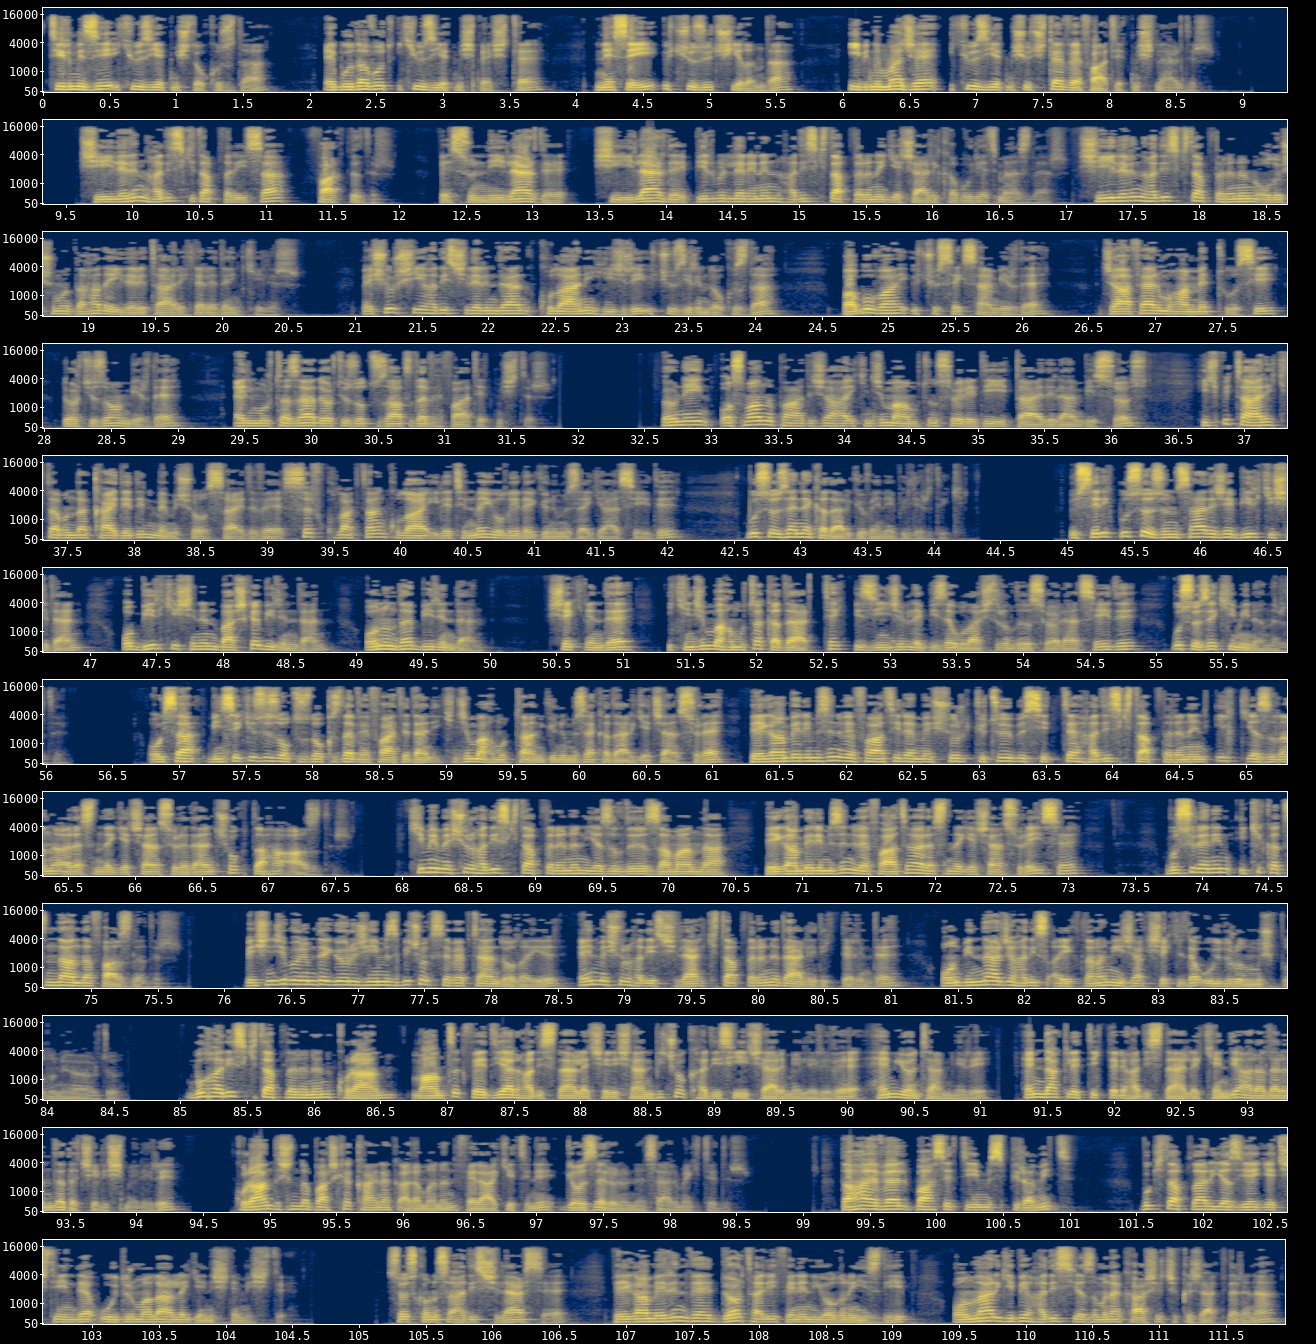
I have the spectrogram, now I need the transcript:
Tirmizi 279'da, Ebu Davud 275'te, Nese'yi 303 yılında, İbn Mace 273'te vefat etmişlerdir. Şiilerin hadis kitapları ise farklıdır ve Sünniler de Şiiler de birbirlerinin hadis kitaplarını geçerli kabul etmezler. Şiilerin hadis kitaplarının oluşumu daha da ileri tarihlere denk gelir. Meşhur Şii hadisçilerinden Kulani Hicri 329'da, Babuvay 381'de, Cafer Muhammed Tusi 411'de, El-Murtaza 436'da vefat etmiştir. Örneğin Osmanlı Padişahı II. Mahmut'un söylediği iddia edilen bir söz, hiçbir tarih kitabında kaydedilmemiş olsaydı ve sırf kulaktan kulağa iletilme yoluyla günümüze gelseydi, bu söze ne kadar güvenebilirdik? Üstelik bu sözün sadece bir kişiden, o bir kişinin başka birinden, onun da birinden şeklinde 2. Mahmut'a kadar tek bir zincirle bize ulaştırıldığı söylenseydi bu söze kim inanırdı? Oysa 1839'da vefat eden 2. Mahmut'tan günümüze kadar geçen süre, Peygamberimizin vefatıyla meşhur Kütüb-ü Sitte hadis kitaplarının ilk yazılanı arasında geçen süreden çok daha azdır. Kimi meşhur hadis kitaplarının yazıldığı zamanla Peygamberimizin vefatı arasında geçen süre ise bu sürenin iki katından da fazladır. Beşinci bölümde göreceğimiz birçok sebepten dolayı en meşhur hadisçiler kitaplarını derlediklerinde on binlerce hadis ayıklanamayacak şekilde uydurulmuş bulunuyordu. Bu hadis kitaplarının Kur'an, mantık ve diğer hadislerle çelişen birçok hadisi içermeleri ve hem yöntemleri hem naklettikleri hadislerle kendi aralarında da çelişmeleri, Kur'an dışında başka kaynak aramanın felaketini gözler önüne sermektedir. Daha evvel bahsettiğimiz piramit, bu kitaplar yazıya geçtiğinde uydurmalarla genişlemişti. Söz konusu hadisçilerse, peygamberin ve dört halifenin yolunu izleyip onlar gibi hadis yazımına karşı çıkacaklarına,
